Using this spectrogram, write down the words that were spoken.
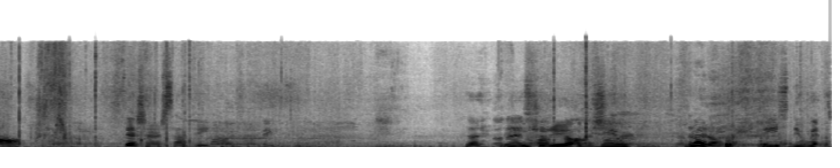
Ah. Tas tiešām ir sāpīgi. Dai, Viņš ir ieaudzis. Divi. Vairāk. Trīs, divi, viens.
